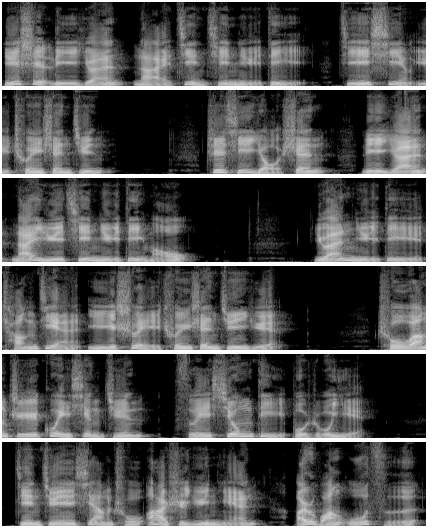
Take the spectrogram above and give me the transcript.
于是李元乃尽其女弟，即幸于春申君。知其有身，李元乃与其女弟谋。元女弟成见以说春申君曰：“楚王之贵姓君。”虽兄弟不如也。今君相楚二十余年，而王无子，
